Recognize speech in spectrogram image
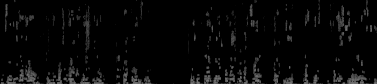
Então, não é nada, eu não vou falar nada, não. Está bom, não. Mas eu quero falar com você aqui, nós temos que falar silêncio.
